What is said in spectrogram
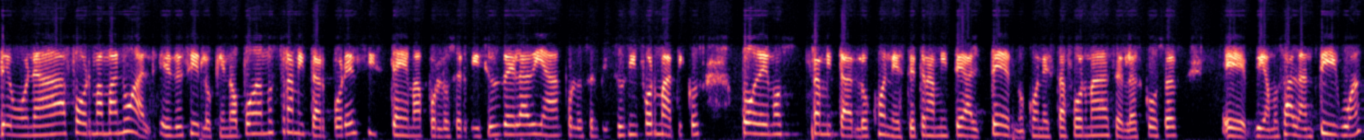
de una forma manual, es decir, lo que no podemos tramitar por el sistema, por los servicios de la DIAN, por los servicios informáticos, podemos tramitarlo con este trámite alterno, con esta forma de hacer las cosas, eh, digamos, a la antigua.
